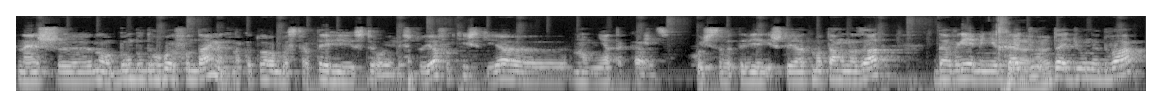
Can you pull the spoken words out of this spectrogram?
знаешь, ну, был бы другой фундамент, на котором бы стратегии строились. То я фактически, я, ну, мне так кажется, хочется в это верить, что я отмотал назад до времени, до, Дю, до Дюны 2,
